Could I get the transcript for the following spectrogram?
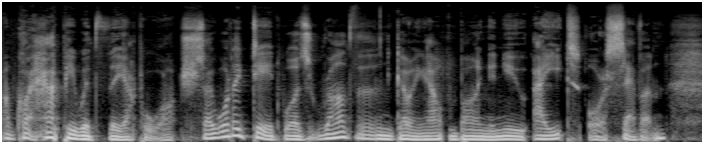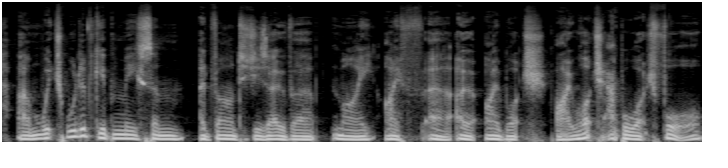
I'm quite happy with the Apple Watch. So what I did was rather than going out and buying a new 8 or a 7, um, which would have given me some advantages over my i uh, iWatch, iWatch, Apple Watch 4,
